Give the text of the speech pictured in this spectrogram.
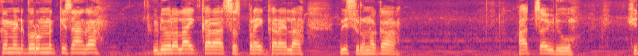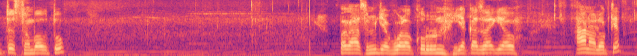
कमेंट करून नक्की सांगा. व्हिडिओला लाईक करा सबस्क्राईब करायला विसरू नका. आजचा व्हिडिओ इथंच थांबवतो. बघा असं मी गोळा करून एका जाग्यावर आणा लागतात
